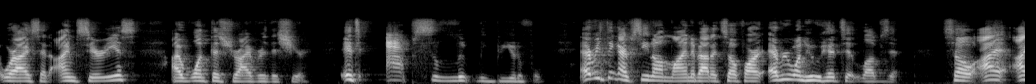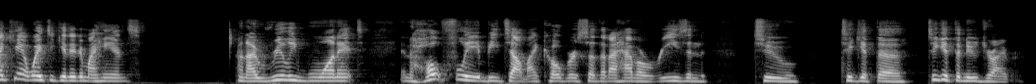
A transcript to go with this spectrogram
where I said, I'm serious. I want this driver this year. It's absolutely beautiful. Everything I've seen online about it so far, everyone who hits it loves it. So I, I can't wait to get it in my hands. And I really want it. And hopefully it beats out my Cobra so that I have a reason to to get the to get the new driver.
